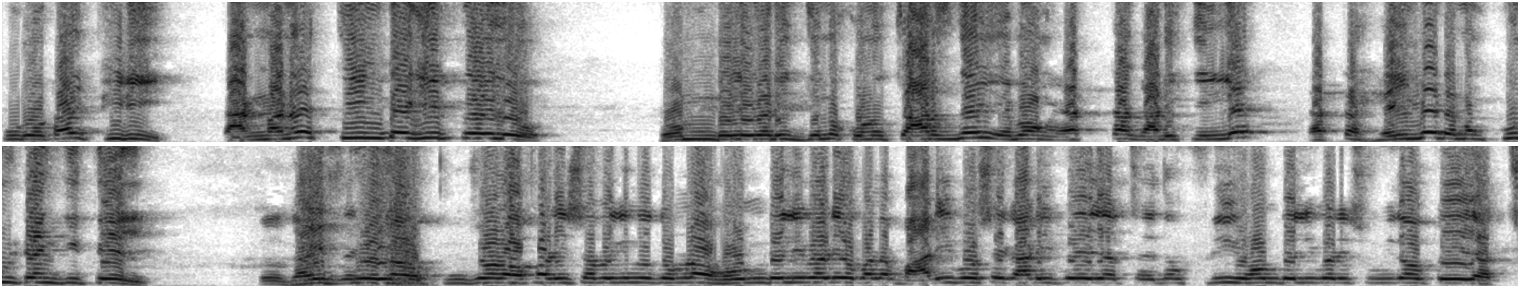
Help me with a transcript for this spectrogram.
পুরোটাই ফ্রি তার মানে তিনটে গিফট রইল। হোম ডেলিভারির জন্য কোনো চার্জ নেই এবং একটা গাড়ি কিনলে একটা হেলমেট এবং ফুল ট্যাঙ্কি তেল। তো পুজোর অফার হিসাবে কিন্তু তোমরা হোম ডেলিভারিও মানে বাড়ি বসে গাড়ি পেয়ে যাচ্ছ একদম ফ্রি হোম ডেলিভারি সুবিধাও পেয়ে যাচ্ছ।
